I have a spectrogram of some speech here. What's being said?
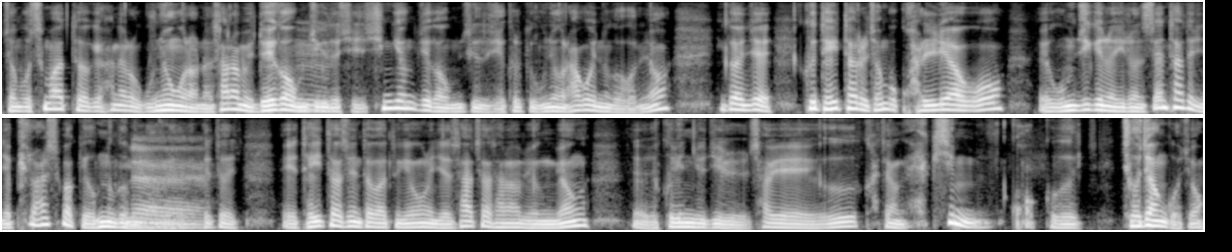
전부 스마트하게 하나로 운영을 하는 사람의 뇌가 음. 움직이듯이 신경제가 움직이듯이 그렇게 운영을 하고 있는 거거든요. 그러니까 이제 그 데이터를 전부 관리하고 예, 움직이는 이런 센터들이 이제 필요할 수밖에 없는 겁니다. 네. 그래서 예, 데이터 센터 같은 경우는 이제 4차 산업혁명 예, 그린 뉴딜 사회의 가장 핵심 고- 그 저장고죠.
